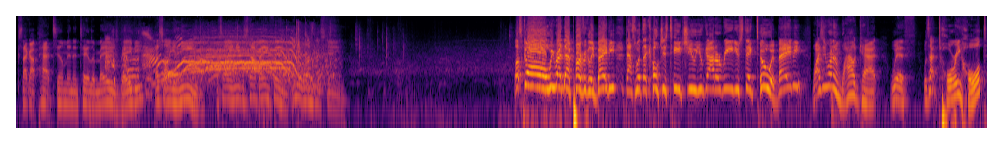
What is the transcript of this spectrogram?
Because I got Pat Tillman and Taylor Mays, baby. That's all you need. That's all you need to stop anything, anyone in this game. Let's go! We read that perfectly, baby. That's what the coaches teach you. You gotta read, you stick to it, baby. Why is he running Wildcat with was that Torry Holt?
